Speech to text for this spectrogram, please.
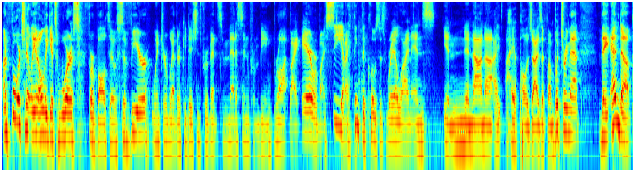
Unfortunately, it only gets worse for Balto. Severe winter weather conditions prevent some medicine from being brought by air or by sea, and I think the closest rail line ends in Nanana. I, I apologize if I'm butchering that. They end up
